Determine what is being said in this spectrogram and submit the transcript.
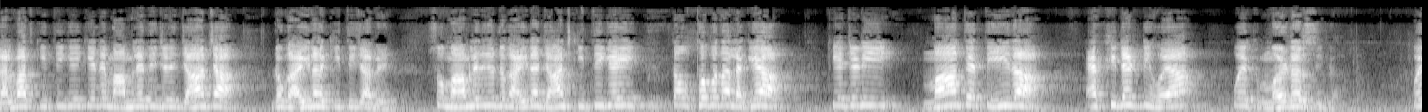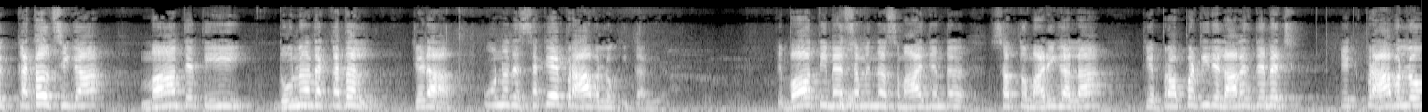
ਗੱਲਬਾਤ ਕੀਤੀ ਗਈ ਕਿ ਇਹਦੇ ਮਾਮਲੇ ਦੀ ਜਿਹੜੀ ਜਾਂਚ ਆ, ਡੂੰਘਾਈ ਨਾਲ ਕੀਤੀ ਜਾਵੇ। ਸੋ ਮਾਮਲੇ ਦੀ ਜੋ ਡੂੰਘਾਈ ਨਾਲ ਜਾਂਚ ਕੀਤੀ ਗਈ, ਤਾਂ ਉੱਥੋਂ ਪਤਾ ਲੱਗਿਆ ਕਿ ਜਿਹੜੀ ਮਾਂ ਤੇ ਧੀ ਦਾ ਐਕਸੀਡੈਂਟ ਨਹੀਂ ਹੋਇਆ, ਉਹ ਇੱਕ ਮਰਡਰ ਸੀਗਾ। ਉਹ ਇੱਕ ਕਤਲ ਸੀਗਾ। ਮਾਂ ਤੇ ਧੀ ਦੋਨਾਂ ਦਾ ਕਤਲ ਜਿਹੜਾ ਉਹਨਾਂ ਦੇ ਸਕੇ ਭਰਾ ਵੱਲੋਂ ਕੀਤਾ ਗਿਆ। ਤੇ ਬਹੁਤ ਹੀ ਮੈਂ ਸਮਝਦਾ ਸਮਾਜ ਦੇ ਅੰਦਰ ਸਭ ਤੋਂ ਮਾੜੀ ਗੱਲ ਆ ਕਿ ਪ੍ਰਾਪਰਟੀ ਦੇ ਲਾਲਚ ਦੇ ਵਿੱਚ ਇੱਕ ਭਰਾ ਵੱਲੋਂ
